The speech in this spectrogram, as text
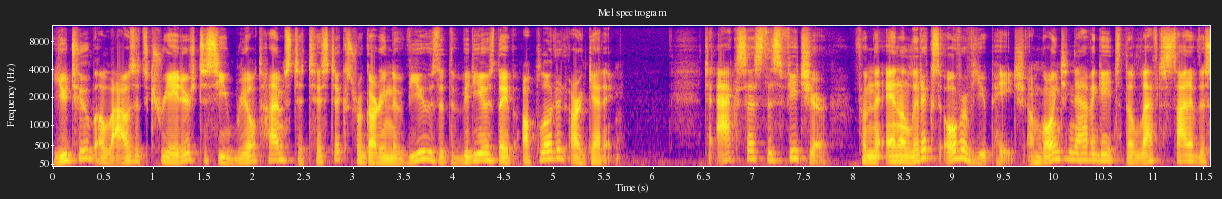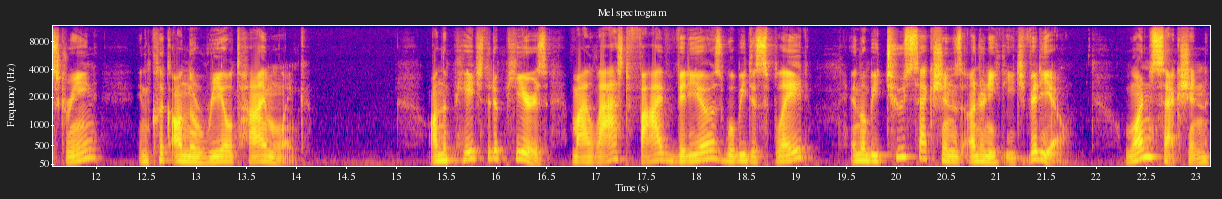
YouTube allows its creators to see real-time statistics regarding the views that the videos they've uploaded are getting. To access this feature, from the Analytics Overview page, I'm going to navigate to the left side of the screen and click on the Real Time link. On the page that appears, my last five videos will be displayed and there'll be two sections underneath each video. One section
